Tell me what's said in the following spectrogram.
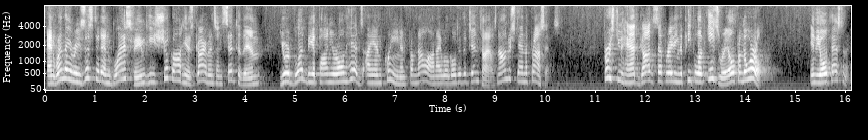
And when they resisted and blasphemed, he shook out his garments and said to them, Your blood be upon your own heads. I am clean, and from now on I will go to the Gentiles. Now understand the process. First, you had God separating the people of Israel from the world in the Old Testament.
